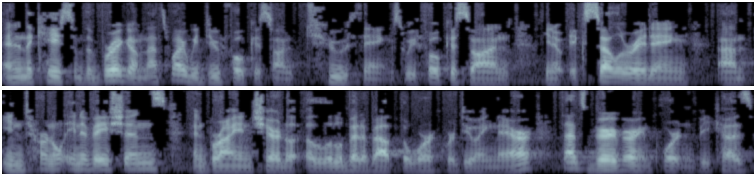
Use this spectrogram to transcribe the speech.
And in the case of the Brigham, that's why we do focus on two things. We focus on, you know, accelerating um, internal innovations, and Brian shared a, a, little bit about the work we're doing there. That's very, very important because,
